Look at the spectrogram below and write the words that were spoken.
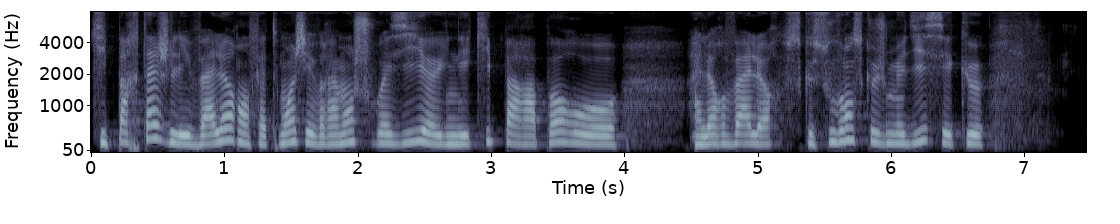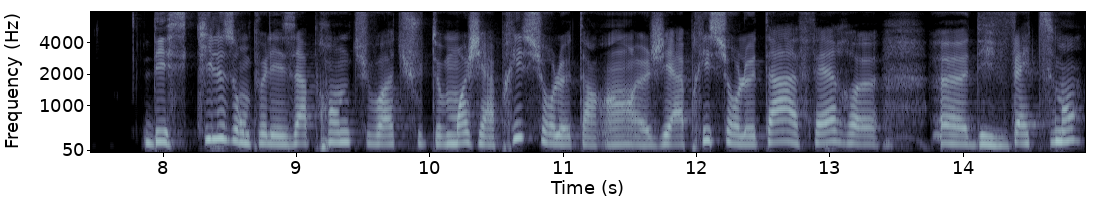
qui partagent les valeurs en fait. Moi, j'ai vraiment choisi euh, une équipe par rapport à leurs valeurs. Parce que souvent, ce que je me dis, c'est que des skills, on peut les apprendre, tu vois. Tu te, moi, j'ai appris sur le tas. Hein. J'ai appris sur le tas à faire euh, euh des vêtements,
